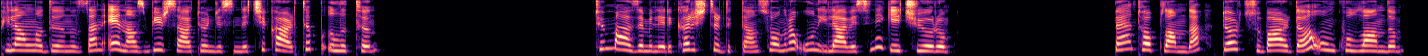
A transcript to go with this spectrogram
planladığınızdan en az bir saat öncesinde çıkartıp ılıtın. Tüm malzemeleri karıştırdıktan sonra un ilavesine geçiyorum. Ben toplamda 4 su bardağı un kullandım.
